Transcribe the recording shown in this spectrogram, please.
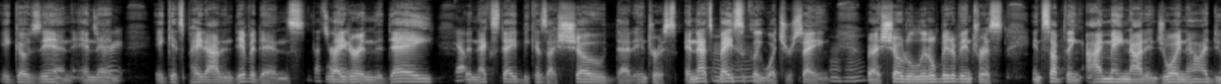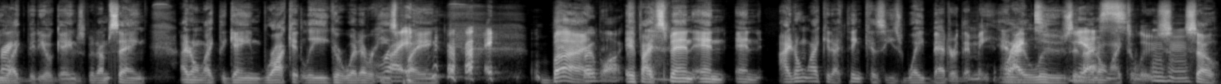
it goes in, and That's then right. it gets paid out in dividends That's right. later in the day, Yep. the next day, because I showed that interest. And that's basically what you're saying Mhm. but I showed a little bit of interest in something I may not enjoy. Now I do Right. like video games, but I'm saying I don't like the game Rocket League or whatever he's Right. playing. right. But Roblox. if I spend and and I don't like it, I think because he's way better than me, and I lose, and I don't like to lose. Mhm. So,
